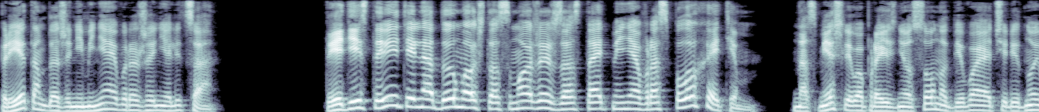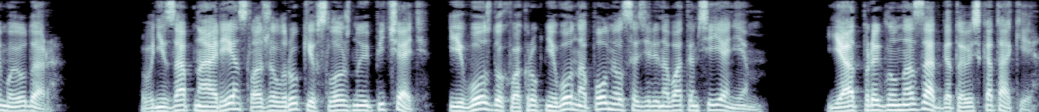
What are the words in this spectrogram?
при этом даже не меняя выражения лица. «Ты действительно думал, что сможешь застать меня врасплох этим?» Насмешливо произнес он, отбивая очередной мой удар. Внезапно Ариен сложил руки в сложную печать, и воздух вокруг него наполнился зеленоватым сиянием. Я отпрыгнул назад, готовясь к атаке.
